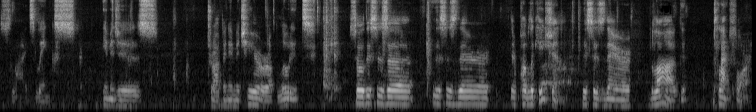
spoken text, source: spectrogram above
Slides, links, images, drop an image here or upload it. So this is a this is their their publication. This is their blog platform.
